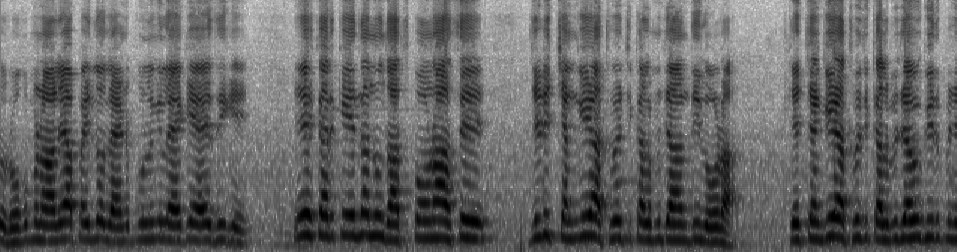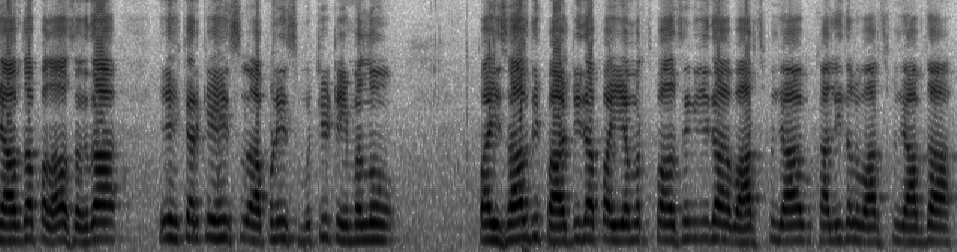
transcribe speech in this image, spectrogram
ਰੁਕ ਬਣਾ ਲਿਆ, ਪਹਿਲੋਂ ਲੈਂਡ ਪੂਲਿੰਗ ਲੈ ਕੇ ਆਏ ਸੀਗੇ। ਇਸ ਕਰਕੇ ਇਹਨਾਂ ਨੂੰ ਦੱਸ ਪਾਉਣ ਵਾਸਤੇ ਜਿਹੜੀ ਚੰਗੇ ਹੱਥ ਵਿੱਚ ਕਲਮ ਜਾਣ ਦੀ ਲੋੜ ਆ। ਜੇ ਚੰਗੇ ਹੱਥ ਵਿੱਚ ਕਲਮ ਜਾਊਗੀ ਤਾਂ ਪੰਜਾਬ ਦਾ ਭਲਾ ਹੋ ਸਕਦਾ। ਇਸ ਕਰਕੇ ਇਹ ਆਪਣੀ ਸਮੁੱਚੀ ਟੀਮ ਵੱਲੋਂ ਭਾਈ ਸਾਹਿਬ ਦੀ ਪਾਰਟੀ ਦਾ, ਭਾਈ ਅਮਰਤਪਾਲ ਸਿੰਘ ਜੀ ਦਾ, ਵਾਰਸ ਪੰਜਾਬ, ਅਕਾਲੀ ਦਲ ਵਾਰਸ ਪੰਜਾਬ ਦਾ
